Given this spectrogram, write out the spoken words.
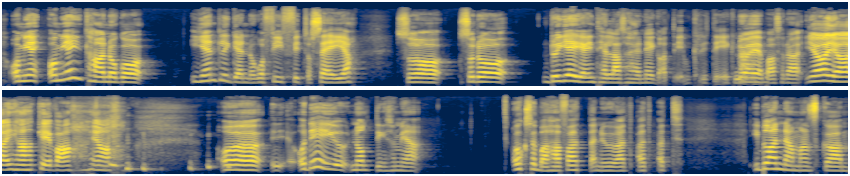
om jag, om jag inte har något, egentligen något fiffigt att säga så, så då, då ger jag inte heller så här negativ kritik. Då Nej. är jag bara sådär ja ja ja okej va, ja. och, och det är ju någonting som jag också bara har fattat nu att, att, att ibland när man ska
